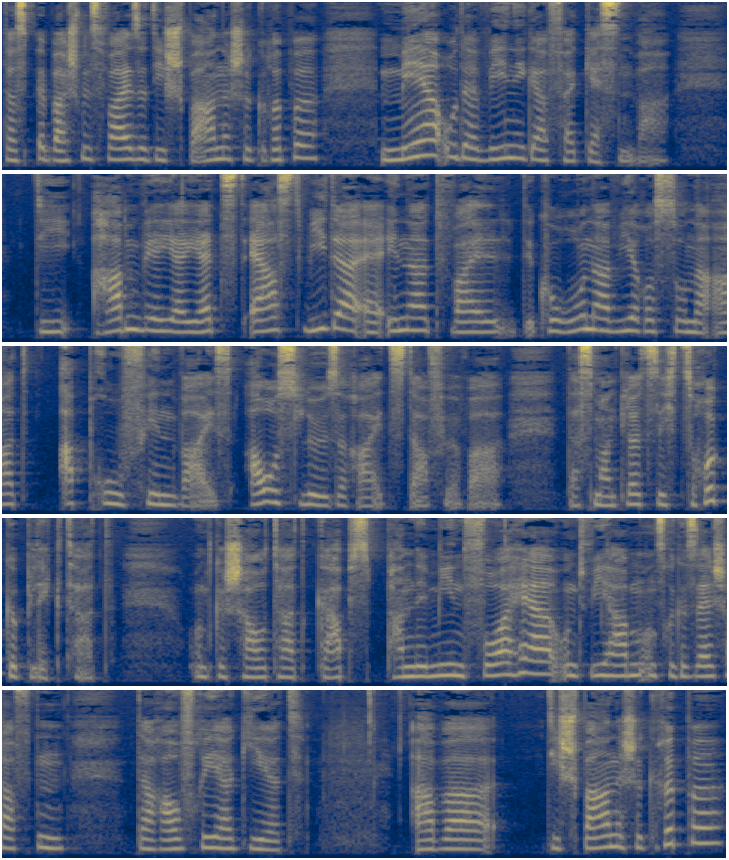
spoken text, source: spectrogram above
dass beispielsweise die spanische Grippe mehr oder weniger vergessen war. Die haben wir ja jetzt erst wieder erinnert, weil Coronavirus so eine Art Abrufhinweis, Auslösereiz dafür war, dass man plötzlich zurückgeblickt hat und geschaut hat, gab es Pandemien vorher und wie haben unsere Gesellschaften darauf reagiert. Aber die spanische Grippe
